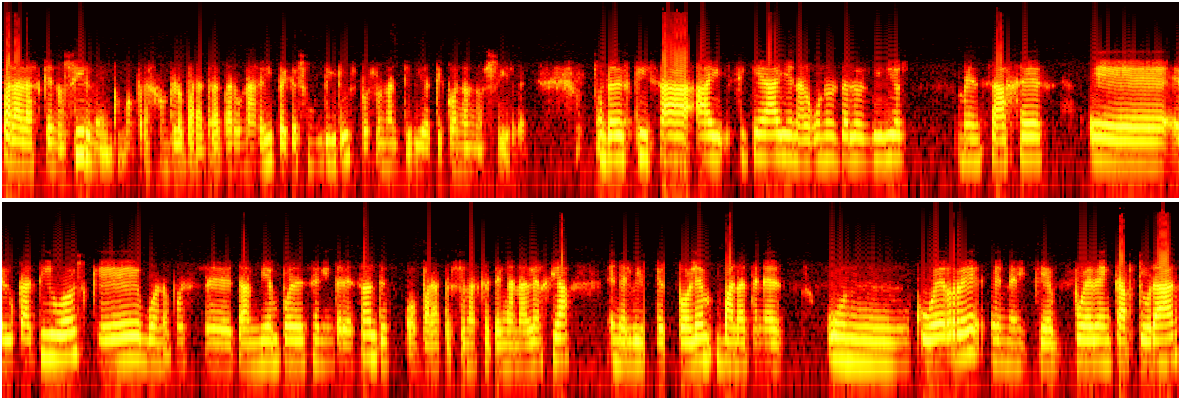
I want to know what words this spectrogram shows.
para las que nos sirven, como por ejemplo para tratar una gripe que es un virus, pues un antibiótico no nos sirve. Entonces quizá hay, sí que hay en algunos de los vídeos mensajes eh, educativos que bueno pues eh, también pueden ser interesantes o para personas que tengan alergia en el vídeo del polen van a tener un QR en el que pueden capturar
